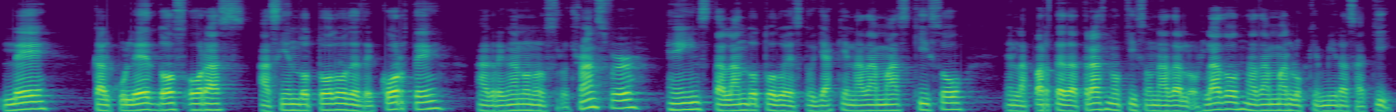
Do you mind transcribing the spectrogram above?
le calculé dos horas haciendo todo desde corte, agregando nuestro transfer e instalando todo esto, ya que nada más quiso en la parte de atrás, no quiso nada a los lados, nada más lo que miras aquí.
